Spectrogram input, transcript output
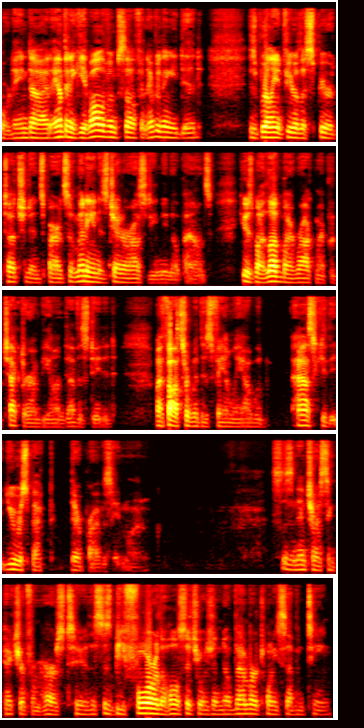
Bourdain died. Anthony gave all of himself and everything he did. His brilliant, fearless spirit touched and inspired so many, and his generosity knew no bounds. He was my love, my rock, my protector. I'm beyond devastated. My thoughts are with his family. I would ask you that you respect their privacy and mine. This is an interesting picture from hers too. This is before the whole situation, November 2017.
